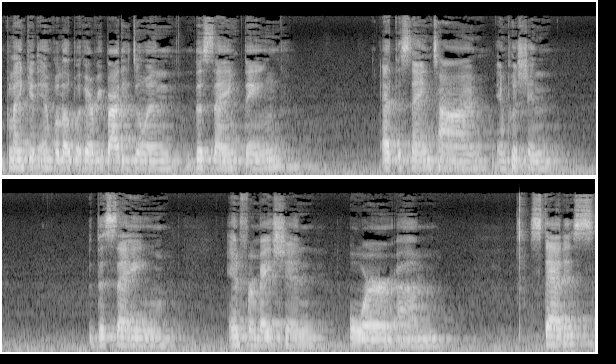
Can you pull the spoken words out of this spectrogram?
blanket envelope of everybody doing the same thing at the same time and pushing the same information or um, status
